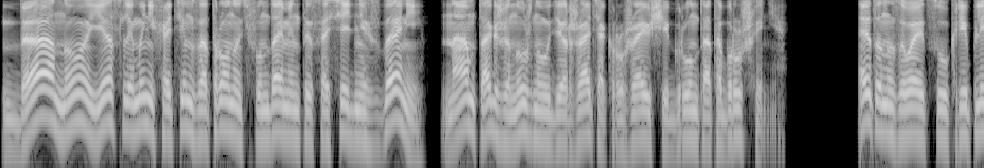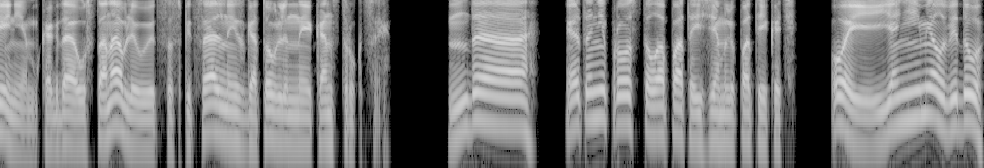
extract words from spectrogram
Да, но если мы не хотим затронуть фундаменты соседних зданий, нам также нужно удержать окружающий грунт от обрушения. Это называется укреплением, когда устанавливаются специально изготовленные конструкции. Да, это не просто лопатой землю потыкать. Ой, я не имел в виду...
